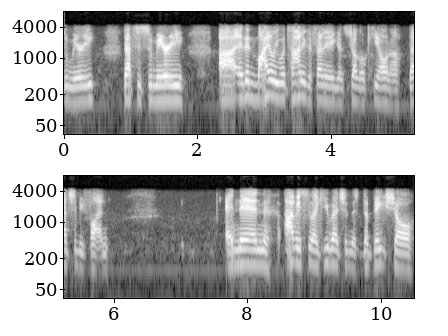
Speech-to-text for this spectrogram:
Sumire, Natsu Sumire. Uh, and then Mayu Iwatani defending against Jungle Kyona. That should be fun. And then, obviously, like you mentioned, this, the big show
